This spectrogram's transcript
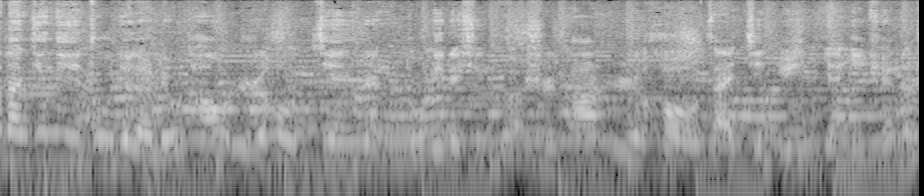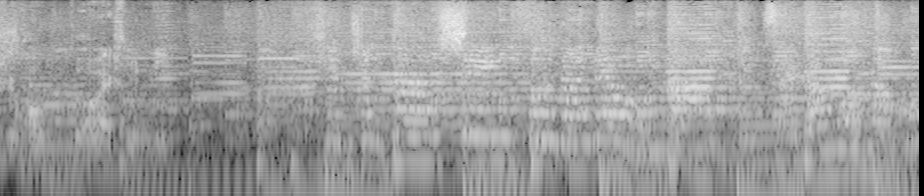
这段经历铸就了刘涛日后坚韧独立的性格，使他日后在进军演艺圈的时候格外顺利。天真的、幸福的流浪，才让我们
